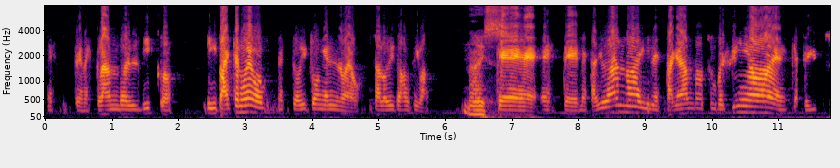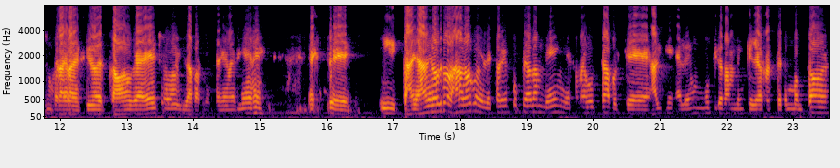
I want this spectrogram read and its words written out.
este, mezclando el disco y para este nuevo, estoy con el nuevo. Saluditos a Iván. Nice. Que este, me está ayudando y le está quedando súper fino, en que estoy súper agradecido del trabajo que ha hecho y la paciencia que me tiene. Este, y está allá del otro lado, pues él está bien pompeado también, y eso me gusta porque alguien, él es un músico también que yo respeto un montón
